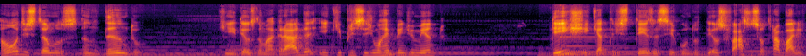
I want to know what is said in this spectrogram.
aonde estamos andando que Deus não agrada e que precisa de um arrependimento. Deixe que a tristeza, segundo Deus, faça o seu trabalho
